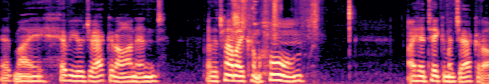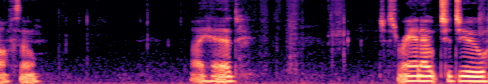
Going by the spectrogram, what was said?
had my heavier jacket on, and by the time I come home, I had taken my jacket off, so I had just ran out to do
